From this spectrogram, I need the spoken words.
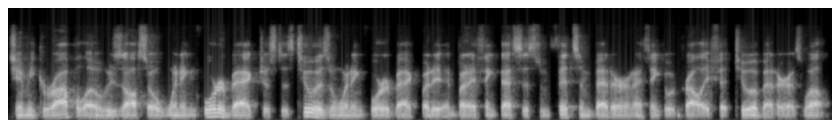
Jimmy Garoppolo, who's also a winning quarterback, just as Tua is a winning quarterback. But it, but I think that system fits him better, and I think it would probably fit Tua better as well.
